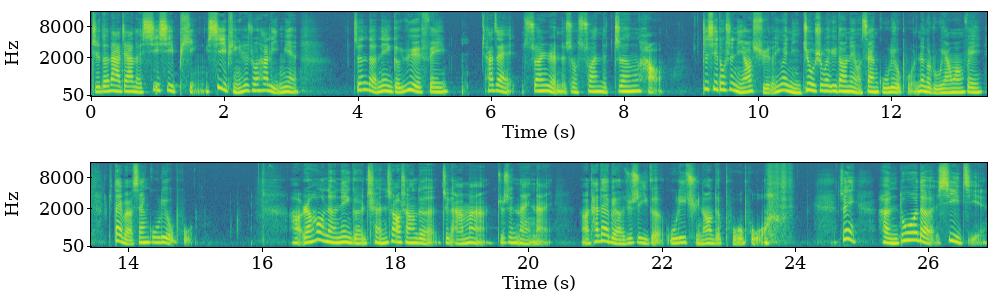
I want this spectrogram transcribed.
值得大家的细细品。细品是说它里面真的那个岳飞，他在酸人的时候酸的真好。这些都是你要学的，因为你就是会遇到那种三姑六婆。那个汝阳王妃就代表三姑六婆。好，然后呢，那个陈少商的这个阿嬷就是奶奶啊，她代表的就是一个无理取闹的婆婆。所以很多的细节，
